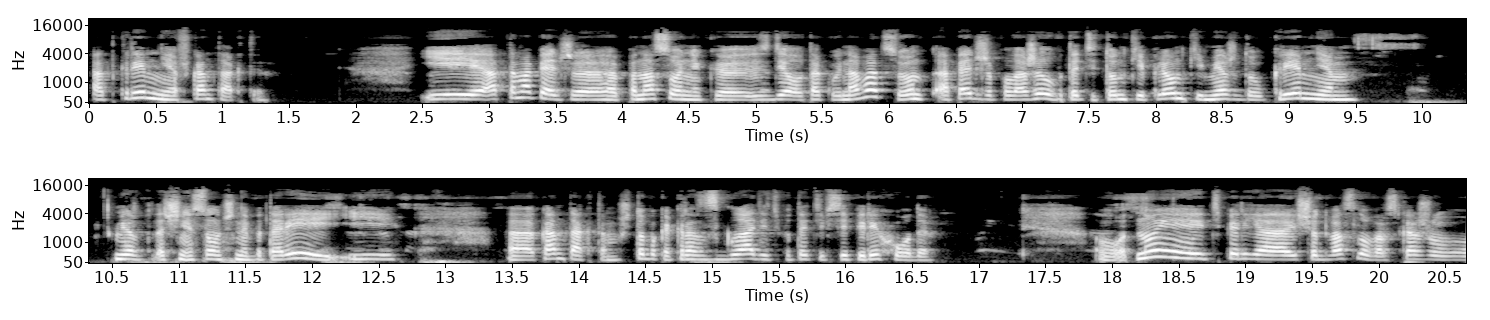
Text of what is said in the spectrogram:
от кремния в контакты. И а там, опять же, Panasonic э, сделал такую инновацию, он, опять же, положил вот эти тонкие пленки между кремнием, между, точнее, солнечной батареей и Э, контактом, чтобы как раз сгладить вот эти все переходы. Вот. Ну и теперь я еще два слова расскажу.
